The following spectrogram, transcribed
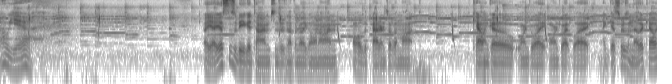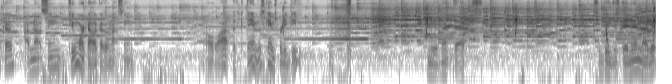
Oh, yeah. Oh yeah, I guess this would be a good time since there's nothing really going on. All of the patterns I've unlocked. Calico, orange white, orange white black. I guess there's another calico I've not seen. Two more calicos I've not seen. A lot. Damn, this game's pretty deep. The event decks. So dude just gave me a nugget.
